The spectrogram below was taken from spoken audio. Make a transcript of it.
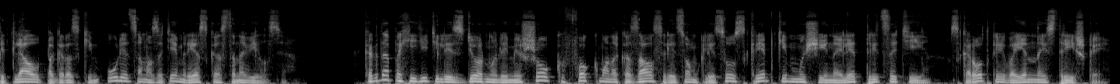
петлял по городским улицам, а затем резко остановился. Когда похитители сдернули мешок, Фокман оказался лицом к лицу с крепким мужчиной лет 30, с короткой военной стрижкой.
